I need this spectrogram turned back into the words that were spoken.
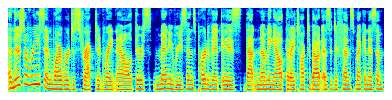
And there's a reason why we're distracted right now. There's many reasons. Part of it is that numbing out that I talked about as a defense mechanism.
